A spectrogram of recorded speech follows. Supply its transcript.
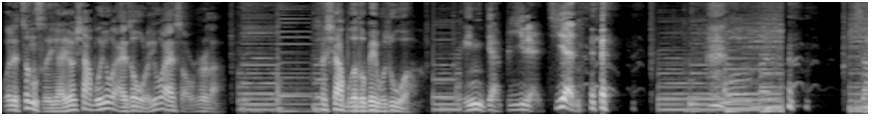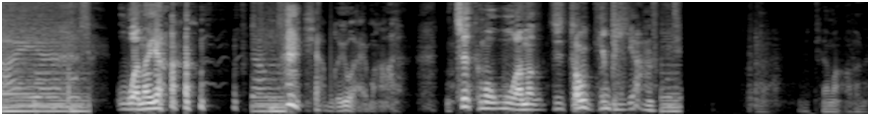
我得证实一下，要下播又挨揍了，又挨收拾了。这下播都背不住啊！给你点逼脸贱的，窝囊 样。下播又挨骂了，你这他妈窝囊，这找你个逼样。添麻烦了，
